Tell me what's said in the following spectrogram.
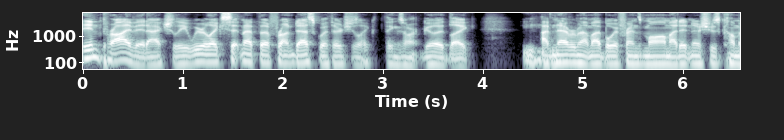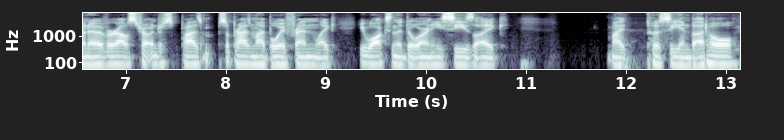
in private. Actually, we were like sitting at the front desk with her. She's like, "Things aren't good. Like, Mhm. I've never met my boyfriend's mom. I didn't know she was coming over. I was trying to surprise surprise my boyfriend. Like, he walks in the door and he sees like my pussy and butthole.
